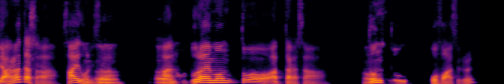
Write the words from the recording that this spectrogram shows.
じゃああなたさ、最後にさ、うんうんあの、ドラえもんと会ったらさ、どんうなとオファーする？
